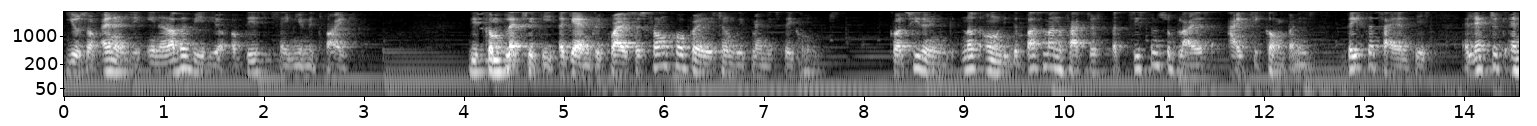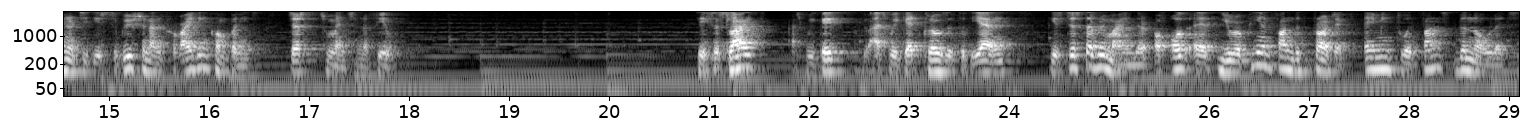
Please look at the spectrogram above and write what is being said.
use of energy in another video of this same Unit 5. This complexity again requires a strong cooperation with many stakeholders, considering not only the bus manufacturers but system suppliers, IT companies, data scientists, electric energy distribution and providing companies, just to mention a few. This slide, as we get, as we get closer to the end, is just a reminder of other uh, European-funded projects aiming to advance the knowledge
